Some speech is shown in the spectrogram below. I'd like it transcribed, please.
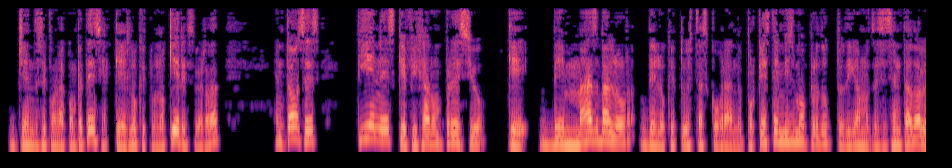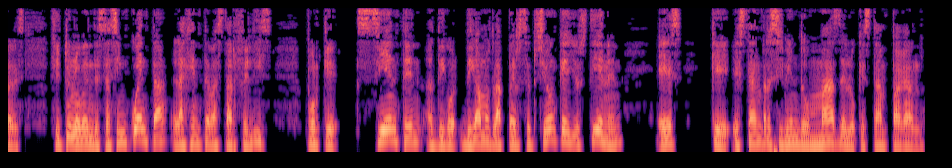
yéndose con la competencia, que es lo que tú no quieres, ¿verdad? Entonces, tienes que fijar un precio que dé más valor de lo que tú estás cobrando. Porque este mismo producto, digamos, de 60 dólares, si tú lo vendes a 50, la gente va a estar feliz. Porque sienten, digo, digamos, la percepción que ellos tienen es que están recibiendo más de lo que están pagando.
